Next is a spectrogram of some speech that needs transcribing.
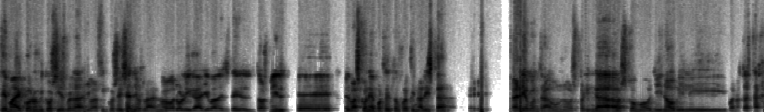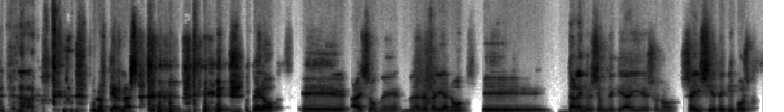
tema económico, sí es verdad, lleva cinco o seis años. La nueva Euroliga lleva desde el 2000. Eh, el Vasconia, por cierto, fue finalista. Eh, perdió contra unos pringados como Ginóbili bueno, toda esta gente, nada, unos piernas. Pero eh, a eso me, me refería, ¿no? da la impresión de que hay eso, ¿no? Seis, siete equipos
